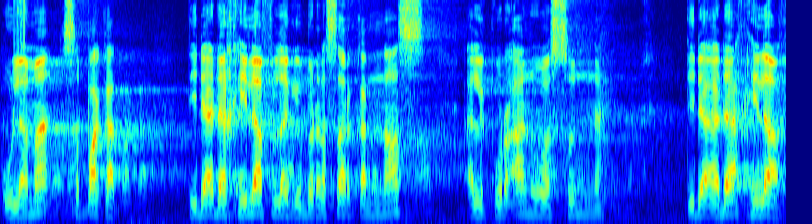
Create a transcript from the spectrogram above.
Ulama sepakat. Tidak ada khilaf lagi berdasarkan nas Al-Quran was sunnah. Tidak ada khilaf.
